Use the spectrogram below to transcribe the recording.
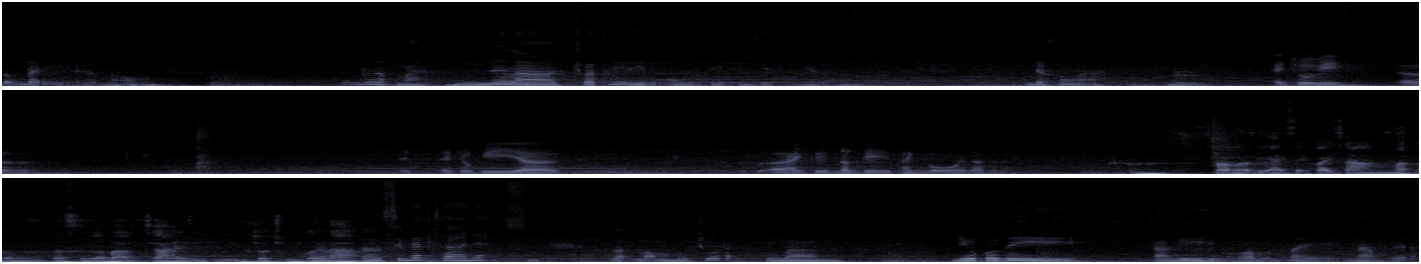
động đậy cũng được mà. Ừ. như là chuột hay gì bọn con có thể tiêu diệt tại nhà thờ được không ạ? Ừ. anchovy ờ, An- anchovy ờ, ờ, anh thử nâng cái thanh gỗ này ra xem nào. Ừ. sau đó thì anh sẽ quay sang mặt ông và sứ và bảo cha hãy ghi cho chúng con làm. Ờ, xin phép cha nhé. Dạ mong một chút ạ. Nhưng mà nếu có gì khả nghi thì bọn con vẫn phải làm vậy ạ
